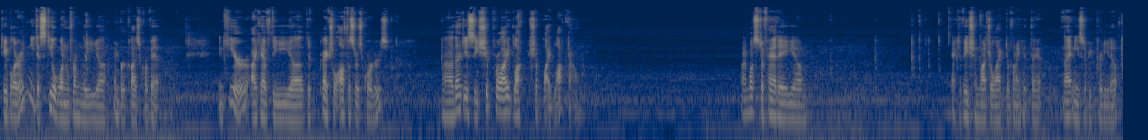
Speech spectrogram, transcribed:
table, or I need to steal one from the uh, Ember-class Corvette. And here I have the uh, the actual officers' quarters. Uh, that is the shipwide lock shipwide lockdown. I must have had a um, activation module active when I hit that. That needs to be prettied up.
